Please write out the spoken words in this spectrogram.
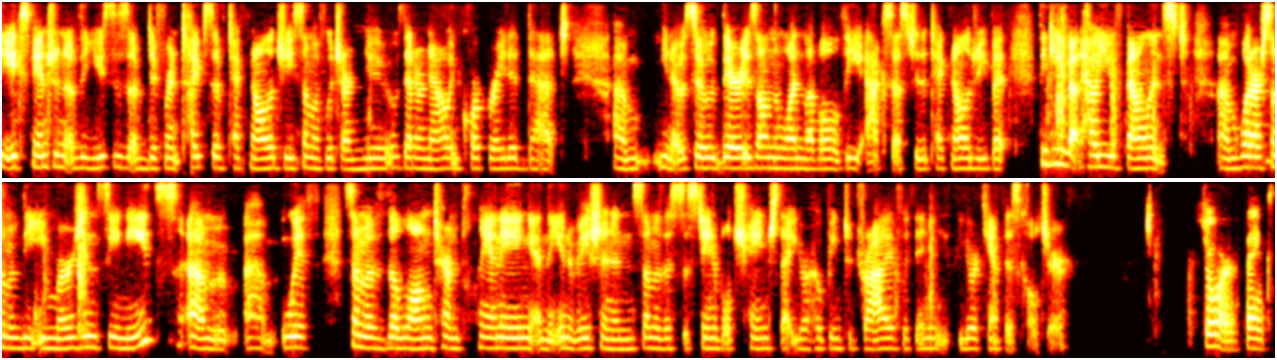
the expansion of the uses of different types of technology, some of which are new that are now incorporated that, um, you know, so there is on the one level the access to the technology, but thinking about how you've balanced um, what are some of the emergency needs um, um, with some of the long-term planning and the innovation and some of the sustainable change that you're hoping to drive within your campus culture. Sure, thanks.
